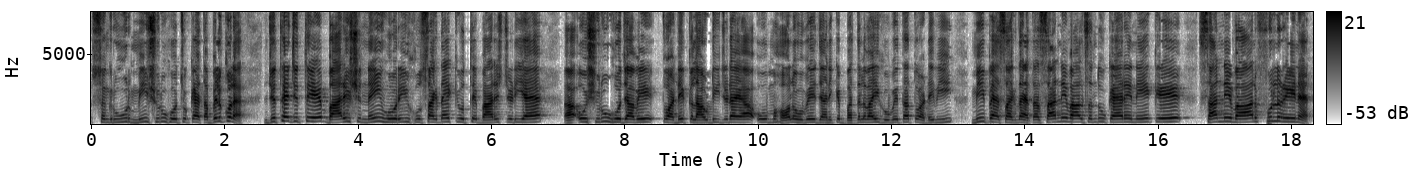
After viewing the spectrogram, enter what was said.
ਸੰਗਰੂਰ ਮੀਂਹ ਸ਼ੁਰੂ ਹੋ ਚੁੱਕਾ ਹੈ। ਤਾਂ ਬਿਲਕੁਲ ਹੈ ਜਿੱਥੇ ਜਿੱਥੇ ਬਾਰਿਸ਼ ਨਹੀਂ ਹੋ ਰਹੀ, ਹੋ ਸਕਦਾ ਹੈ ਕਿ ਉੱਥੇ ਬਾਰਿਸ਼ ਜਿਹੜੀ ਹੈ ਉਹ ਸ਼ੁਰੂ ਹੋ ਜਾਵੇ, ਤੁਹਾਡੇ ਕਲਾਉਡੀ ਜਿਹੜਾ ਆ, ਉਹ ਮਾਹੌਲ ਹੋਵੇ, ਯਾਨੀ ਕਿ ਬੱਦਲਵਾਈ ਹੋਵੇ, ਤਾਂ ਤੁਹਾਡੇ ਵੀ ਮੀਂਹ ਪੈ ਸਕਦਾ ਹੈ। ਤਾਂ ਸਾਨੇਵਾਲ ਸੰਧੂ ਕਹਿ ਰਹੇ ਨੇ ਕਿ ਸਾਨੇਵਾਲ ਫੁੱਲ ਰੇਨ ਹੈ।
